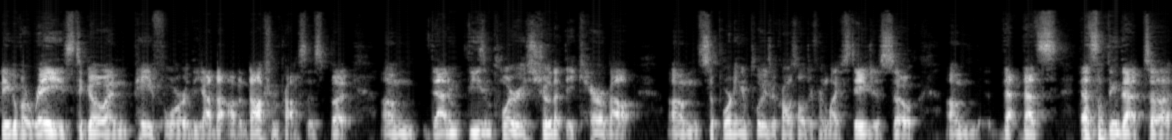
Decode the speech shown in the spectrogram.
big of a raise to go and pay for the ad- adoption process, but um, that these employers show that they care about um, supporting employees across all different life stages. So um, that that's that's something that uh,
